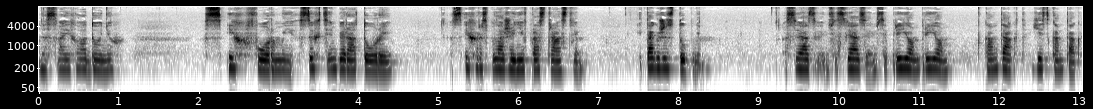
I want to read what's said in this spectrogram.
на своих ладонях, с их формой, с их температурой, с их расположением в пространстве. И также ступнем. Связываемся, связываемся, прием, прием, контакт, есть контакт.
